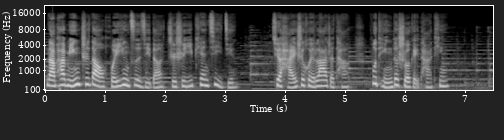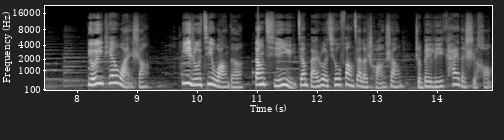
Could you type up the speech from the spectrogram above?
哪怕明知道回应自己的只是一片寂静。却还是会拉着他，不停的说给他听。有一天晚上，一如既往的，当秦宇将白若秋放在了床上，准备离开的时候，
